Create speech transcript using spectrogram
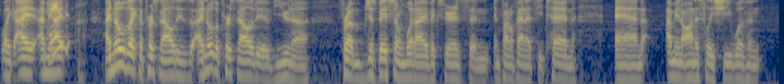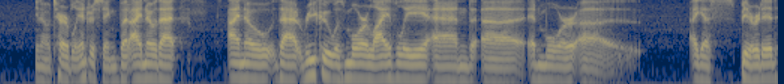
like I I mean I I know like the personalities. I know the personality of Yuna from just based on what I've experienced in in Final Fantasy X, and I mean honestly, she wasn't you know terribly interesting, but I know that. I know that Rikku was more lively and uh, and more uh, I guess spirited,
